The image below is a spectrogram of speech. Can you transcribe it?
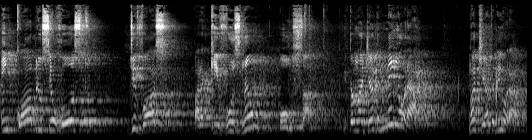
encobre o seu rosto de vós, para que vos não ouça. Então não adianta nem orar. Não adianta nem orar.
